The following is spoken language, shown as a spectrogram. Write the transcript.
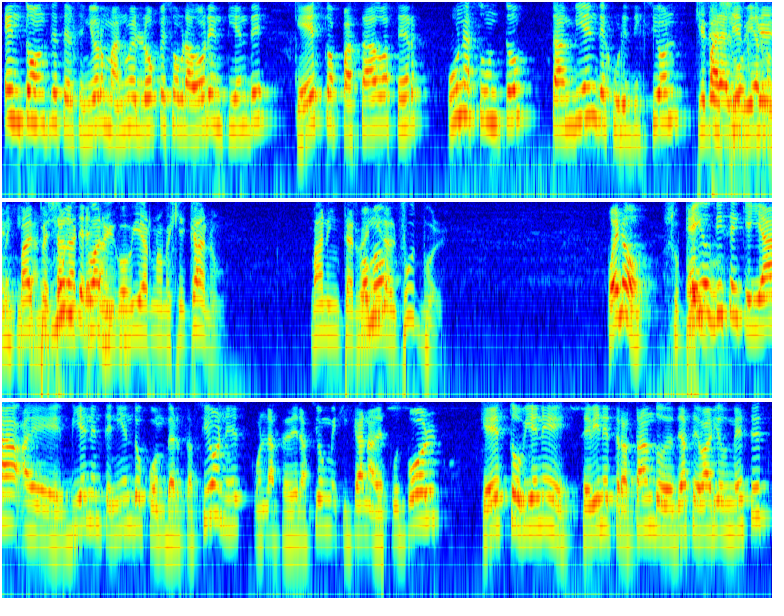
entonces el señor Manuel López Obrador entiende que esto ha pasado a ser un asunto también de jurisdicción para el gobierno que mexicano. Va a empezar a actuar el gobierno mexicano. Van a intervenir al fútbol. Bueno, ellos dicen que ya eh, vienen teniendo conversaciones con la Federación Mexicana de Fútbol, que esto viene, se viene tratando desde hace varios meses.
